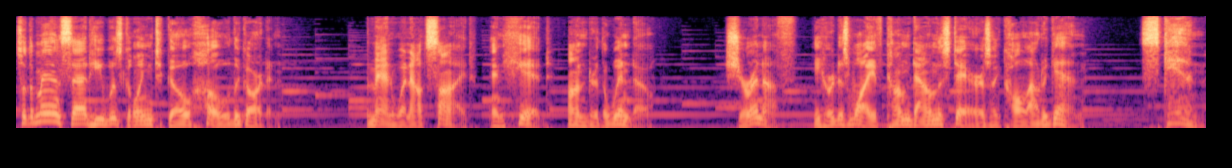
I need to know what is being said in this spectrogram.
So the man said he was going to go hoe the garden. The man went outside and hid under the window. Sure enough, he heard his wife come down the stairs and call out again, Skin!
